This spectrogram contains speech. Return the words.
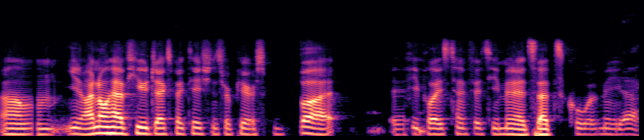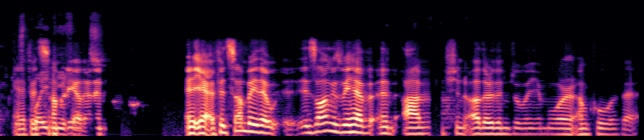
Um, you know, I don't have huge expectations for Pierce, but if he plays 10, 15 minutes, that's cool with me. Yeah, if it's somebody other than, and yeah, if it's somebody that, as long as we have an option other than Julian Moore, I'm cool with that.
